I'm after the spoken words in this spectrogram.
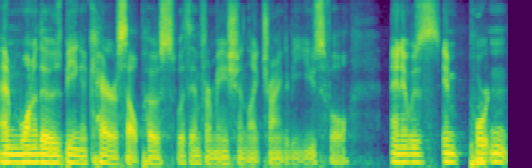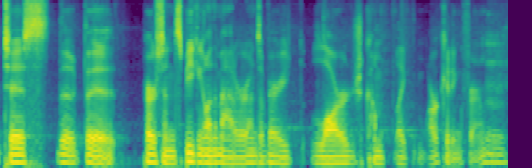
And one of those being a carousel post with information, like trying to be useful. And it was important to s- the the person speaking on the matter owns a very large com- like marketing firm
